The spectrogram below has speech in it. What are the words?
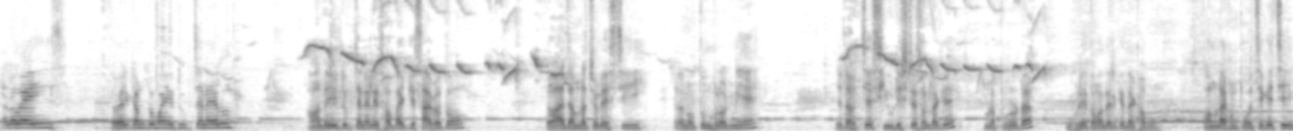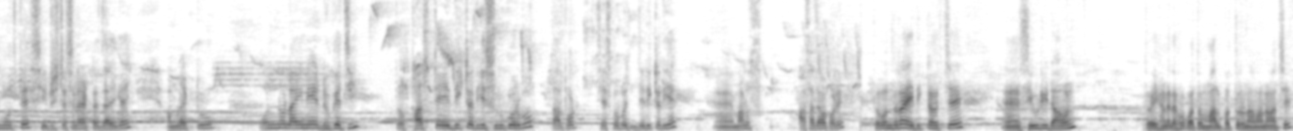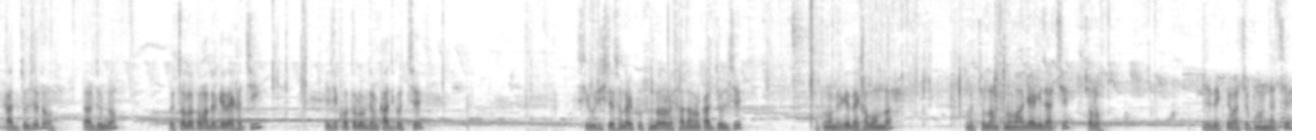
Hello guys welcome to my YouTube channel আমাদের YouTube চ্যানেলে সবাইকে স্বাগত। তো আজ আমরা চলে এসেছি একটা নতুন ব্লগ নিয়ে, যেটা হচ্ছে সিউডি স্টেশনটাকে আমরা পুরোটা ঘুরে তোমাদেরকে দেখাবো। তো আমরা এখন পৌঁছে গেছি এই মুহূর্তে সিউডি স্টেশনের একটা জায়গায়। আমরা একটু অন্য লাইনে ঢুকেছি। তো ফার্স্টে এই দিকটা দিয়ে শুরু করব, তারপর শেষ করব যে দিকটা দিয়ে মানুষ আসা যাওয়া করে। তো বন্ধুরা, এই দিকটা হচ্ছে সিউড়ি ডাউন তো এখানে দেখো কত মালপত্র নামানো আছে, কাজ চলছে তো, তার জন্য। তো চলো তোমাদেরকে দেখাচ্ছি। এই যে কত লোকজন কাজ করছে। সিউড়ি স্টেশনটা খুব সুন্দরভাবে সাজানোর কাজ চলছে। তোমাদেরকে দেখাবো আমরা। আমরা চললাম পুনম আগে আগে যাচ্ছে। চলো। এই দেখতে পাচ্ছ পুনম যাচ্ছে।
